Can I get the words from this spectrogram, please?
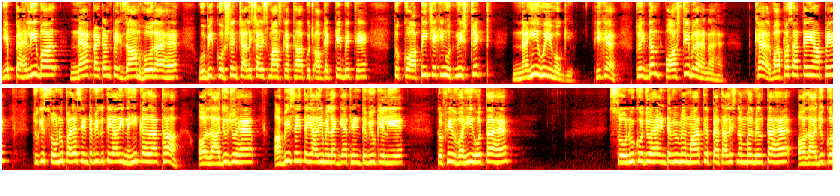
ये पहली बार नया पैटर्न पे एग्ज़ाम हो रहा है। वो भी क्वेश्चन 40 40 मार्क्स का था, कुछ ऑब्जेक्टिव भी थे। तो कॉपी चेकिंग उतनी स्ट्रिक्ट नहीं हुई होगी, ठीक है? तो एकदम पॉजिटिव रहना है। खैर, वापस आते हैं यहाँ पे। क्योंकि सोनू पहले से इंटरव्यू की तैयारी नहीं कर रहा था और राजू जो है, अभी से ही तैयारी में लग गया था इंटरव्यू के लिए। तो फिर वही होता है। सोनू को जो है इंटरव्यू में मात्र 45 नंबर मिलता है और राजू को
